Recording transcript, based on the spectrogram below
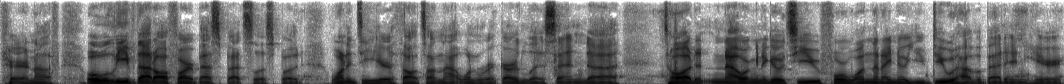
fair enough. Well, we'll leave that off our best bets list, but wanted to hear thoughts on that one regardless. And uh, Todd, now I'm going to go to you for one that I know you do have a bet in here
